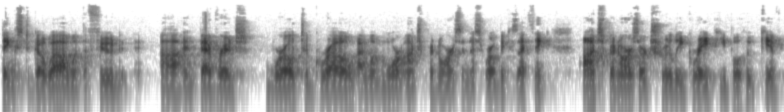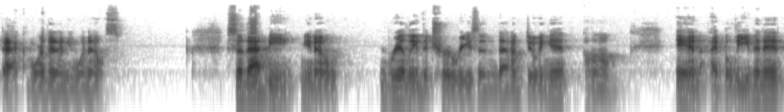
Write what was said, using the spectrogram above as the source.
things to go well. I want the food uh, and beverage world to grow. I want more entrepreneurs in this world because I think entrepreneurs are truly great people who give back more than anyone else. So that'd be, you know, really the true reason that I'm doing it. Um, and I believe in it.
